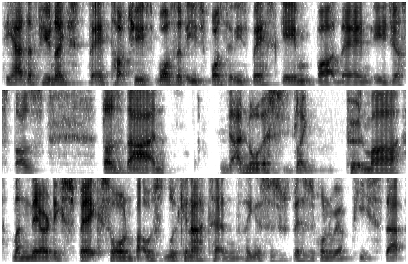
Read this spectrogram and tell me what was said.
he had a few nice uh, touches. wasn't his wasn't his best game, but then he just does does that. And I know this like putting my my nerdy specs on, but I was looking at it and I think this is this is going to be a piece that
